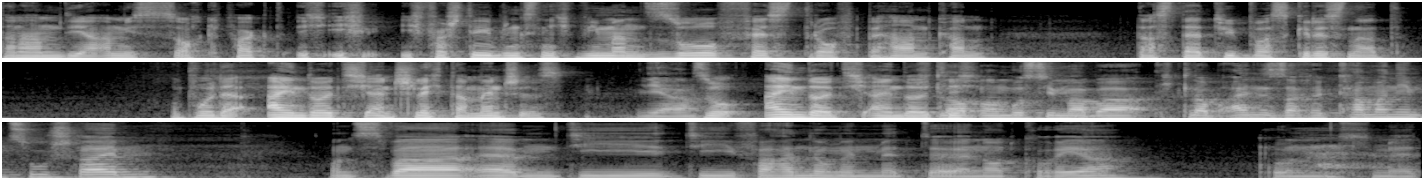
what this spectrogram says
Dann haben die Amis es auch gepackt. Ich, ich, ich verstehe übrigens nicht, wie man so fest drauf beharren kann, dass der Typ was gerissen hat. Obwohl der eindeutig ein schlechter Mensch ist. Ja. So eindeutig, Ich eindeutig. glaube, man muss ihm aber, ich glaube, eine Sache kann man ihm zuschreiben. Und zwar ähm, die, die Verhandlungen mit äh, Nordkorea und mit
